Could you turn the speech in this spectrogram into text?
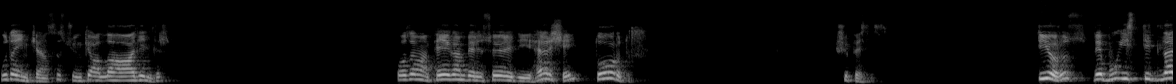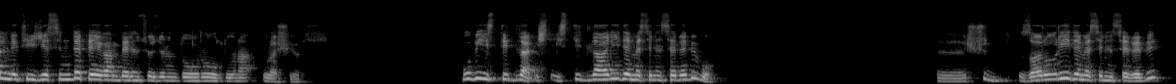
Bu da imkansız çünkü Allah adildir. O zaman peygamberin söylediği her şey doğrudur. Şüphesiz. Diyoruz ve bu istidlal neticesinde peygamberin sözünün doğru olduğuna ulaşıyoruz. Bu bir istidlal. İşte istidlali demesinin sebebi bu. Ee, şu zaruri demesinin sebebi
